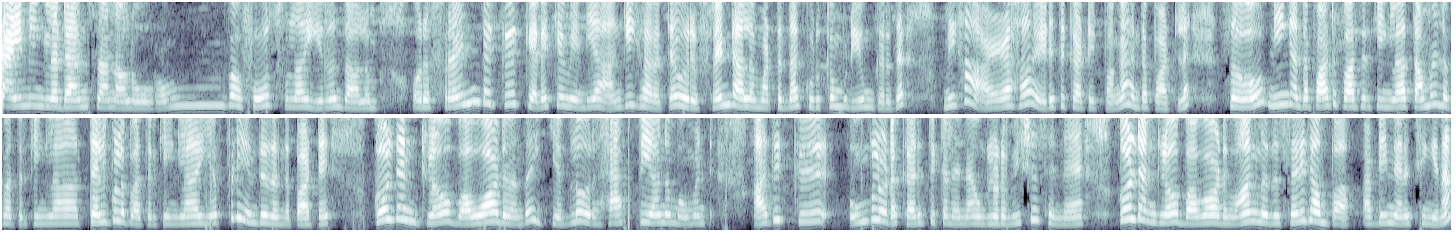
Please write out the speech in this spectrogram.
டைமிங்கில் டான்ஸ் ஆனாலும் ரொம்ப ஃபோர்ஸ்ஃபுல்லாக இருந்தாலும் ஒரு ஃப்ரெண்டுக்கு கிடைக்க வேண்டிய அங்கீகாரத்தை ஒரு ஃப்ரெண்டால் மட்டும்தான் கொடுக்க முடியுங்கிறத மிக அழகாக எடுத்து காட்டியிருப்பாங்க அந்த பாட்டில். ஸோ நீங்கள் அந்த பாட்டு பார்த்துருக்கீங்களா? தமிழில் பார்த்துருக்கீங்களா? தெலுங்குல பார்த்துருக்கீங்களா? எப்படி இருந்தது அந்த பாட்டு? கோல்டன் க்ளோப் அவார்டு வந்து எவ்வளோ ஒரு ஹாப்பியான மூமெண்ட் அதுக்கு உங்களோட கருத்துக்கள் என்ன? உங்களோட விஷஸ் என்ன? கோல்டன் க்ளோப் அவார்டு வாங்கினது சரிதான்ப்பா அப்படின்னு நினச்சிங்கன்னா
